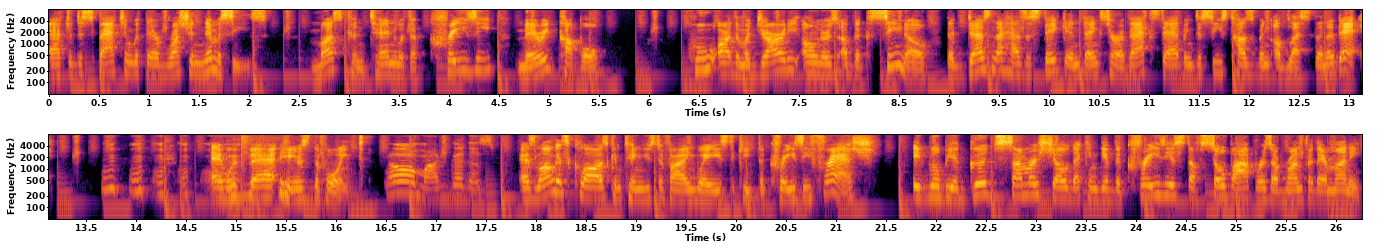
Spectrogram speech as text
after dispatching with their Russian nemesis, must contend with a crazy married couple who are the majority owners of the casino that Desna has a stake in thanks to her backstabbing deceased husband of less than a day. And with that, here's the point. oh my goodness. As long as Claws continues to find ways to keep the crazy fresh, it will be a good summer show that can give the craziest of soap operas a run for their money.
